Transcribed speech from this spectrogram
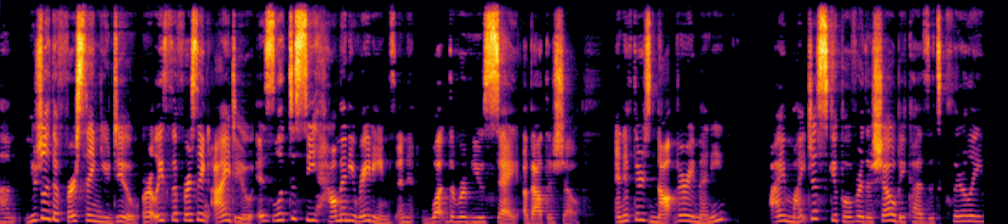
um, usually the first thing you do, or at least the first thing I do, is look to see how many ratings and what the reviews say about the show. And if there's not very many, I might just skip over the show because it's clearly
